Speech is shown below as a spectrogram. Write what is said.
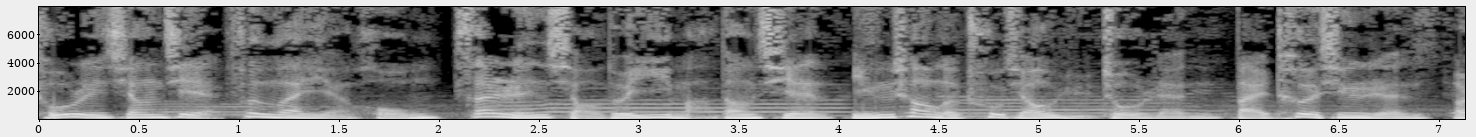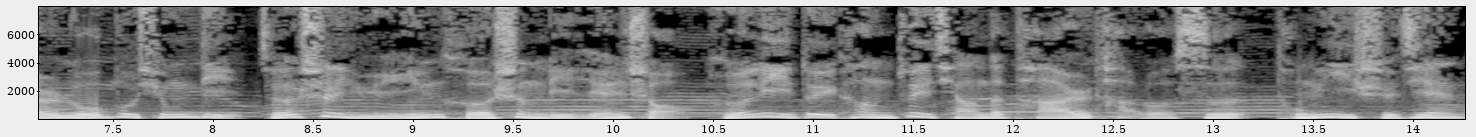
仇人相见，分外眼红。三人小队一马当先，迎上了触角宇宙人百特星人，而罗布兄弟则是与银河胜利联手，合力对抗最强的塔尔塔罗斯。同一时间，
